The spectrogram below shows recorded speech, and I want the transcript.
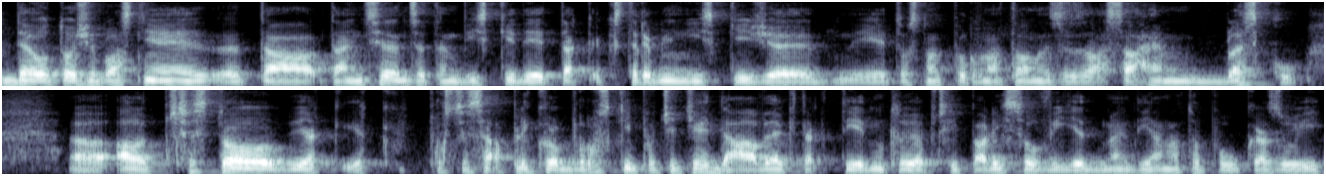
jde o to, že vlastně ta, ta incidence, ten výskyt je tak extrémně nízký, že je to snad porovnatelné se zásahem blesku. Uh, ale přesto, jak, jak prostě se aplikuje obrovský počet těch dávek, tak ty jednotlivé případy jsou vidět, média na to poukazují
